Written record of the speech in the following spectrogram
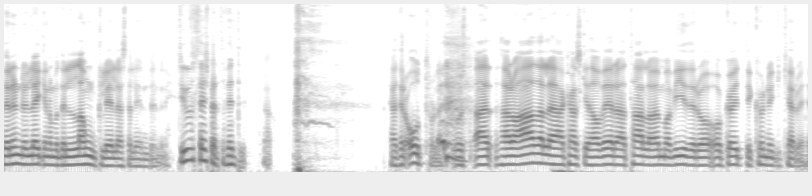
Þeir unnu leikin á móti langliðlegasta liðinu djúvill leist mér þetta fyndið. Þetta er ótrúlegt þú veist, að, Það eru aðalega kannski þá verið að tala um að Víður og, og Gauti kunni ekki kerfi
